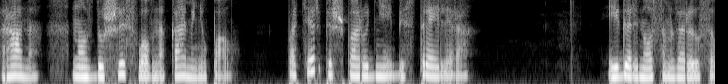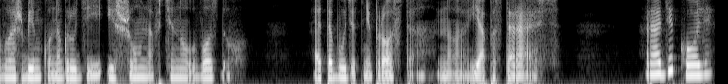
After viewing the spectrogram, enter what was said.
Рано, но с души словно камень упал. Потерпишь пару дней без трейлера. Игорь носом зарылся в ложбинку на груди и шумно втянул воздух. Это будет непросто, но я постараюсь. Ради Коли.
